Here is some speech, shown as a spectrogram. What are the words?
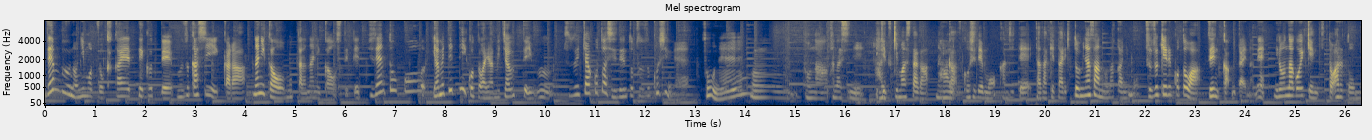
全部の荷物を抱えていくって難しいから何かを持ったら何かを捨てて自然とこうやめてっていいことはやめちゃうっていう続いちゃうことは自然と続くしね。そうね。うんそんな話に行き着きましたが、何はか少しでも感じていただけたり、きっと皆さんの中にも続けることは善かみたいなねいろんなご意見きっとあると思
